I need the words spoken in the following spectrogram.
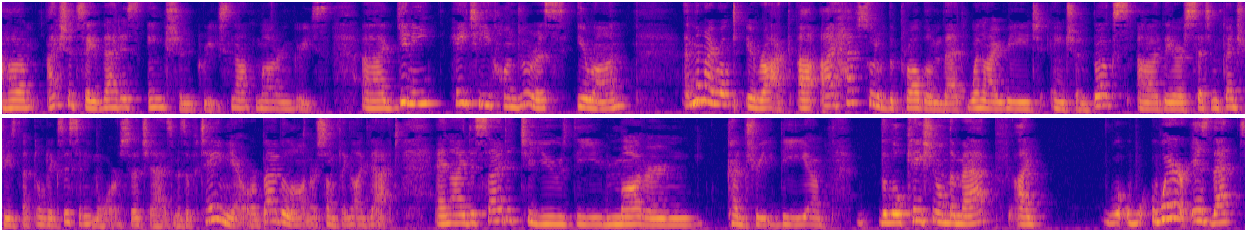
um, I should say that is ancient Greece, not modern Greece, uh, Guinea, Haiti, Honduras, Iran, and then I wrote Iraq. Uh, I have sort of the problem that when I read ancient books, uh, they are set in countries that don't exist anymore, such as Mesopotamia or Babylon or something like that. And I decided to use the modern country, the uh, the location on the map. I where is that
